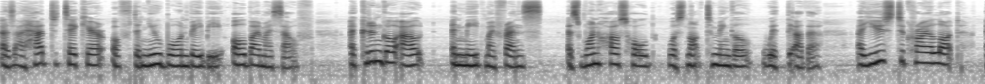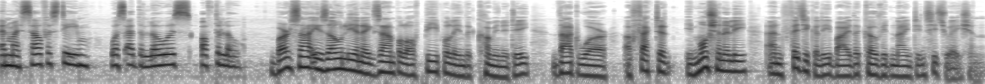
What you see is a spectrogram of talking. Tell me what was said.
as I had to take care of the newborn baby all by myself. I couldn't go out and meet my friends as one household was not to mingle with the other. I used to cry a lot and my self esteem was at the lowest of the low. Bursa is only an example of people in the community that were affected emotionally and physically by the COVID 19 situation.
